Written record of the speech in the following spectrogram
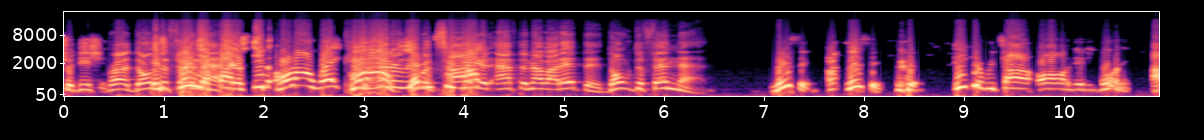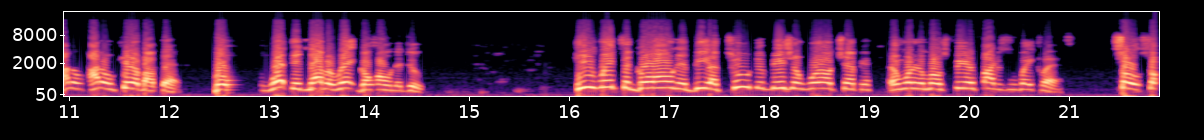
tradition. Bruh, don't There's defend plenty that. of fighters. Even hold on, wait. He hold literally my- retired after Navarrete. Don't defend that. listen, I, listen. he can retire all that he wanted. I don't, I don't care about that. But what did Navarrete go on to do? He went to go on and be a two division world champion and one of the most feared fighters in weight class. So, so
